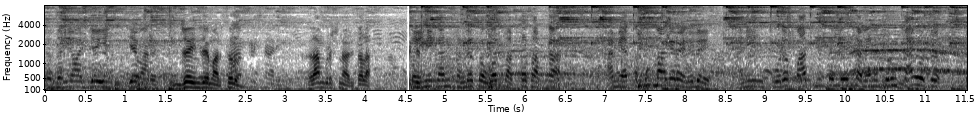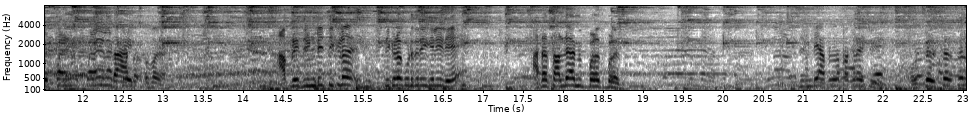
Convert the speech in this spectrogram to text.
तो धन्यवाद जय हिंद जय महाराष्ट्र जय हिंद जय महाराज चलो। रामकृष्ण हरी चला। सैनिकांसंघ संवाद साधता साधता आम्ही आता खूप मागे राहिलेलो आहे. आणि थोडं पाच मिनिटं लेट झाल्यानंतर काय होतं ते पळ पळायला आपली दिंडी तिकडं तिकडं कुठेतरी गेलेली आहे. आता चाललोय आम्ही पळत पळत. दिंडी आपल्याला पकडायची. हो चल चल चल.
